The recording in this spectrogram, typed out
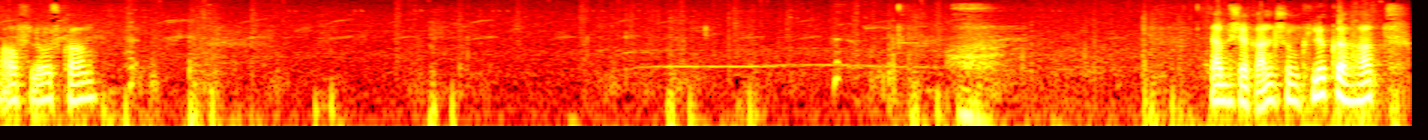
Auf, los, komm. Habe ich ja ganz schön Glück gehabt.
